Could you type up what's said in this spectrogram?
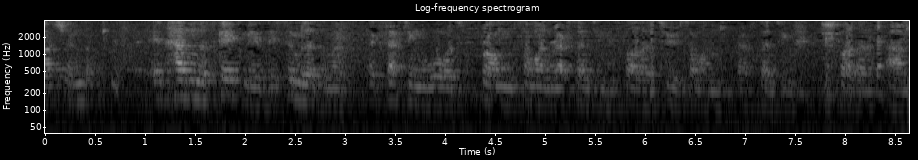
much, and it escaped me the symbolism of accepting the award from someone representing his father to someone representing his father. Um,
